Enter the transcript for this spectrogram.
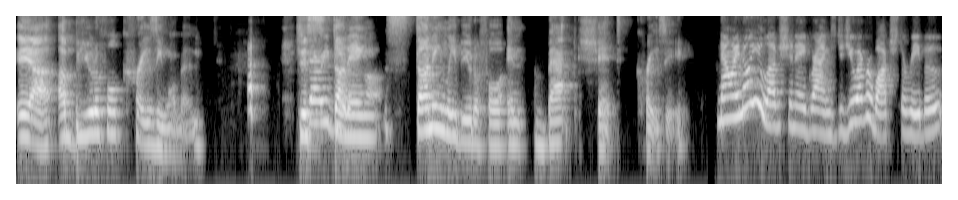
yeah, a beautiful, crazy woman. Just Very stunning, beautiful. stunningly beautiful and batshit crazy. Now I know you love Shenae Grimes. Did you ever watch the reboot?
